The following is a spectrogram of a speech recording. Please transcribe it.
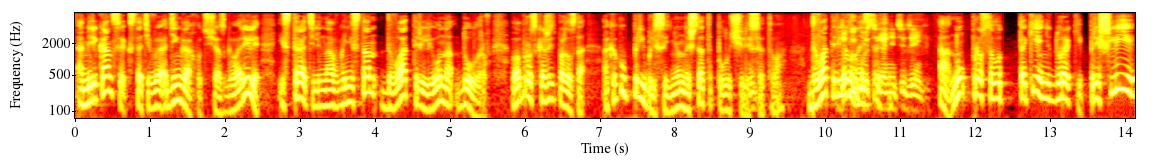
Американцы, кстати, вы о деньгах вот сейчас говорили, истратили на Афганистан 2 триллиона долларов. Вопрос, скажите, пожалуйста, а какую прибыль Соединенные Штаты получили с этого? 2 триллиона. Да выбросили они эти деньги. А, ну просто вот такие они дураки. Пришли,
